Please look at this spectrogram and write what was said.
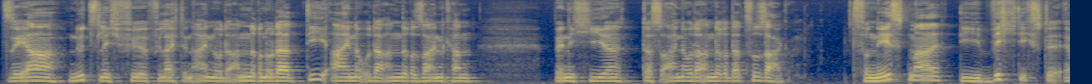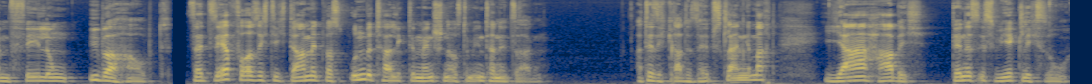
sehr nützlich für vielleicht den einen oder anderen oder die eine oder andere sein kann, wenn ich hier das eine oder andere dazu sage. Zunächst mal die wichtigste Empfehlung überhaupt. Seid sehr vorsichtig damit, was unbeteiligte Menschen aus dem Internet sagen. Hat er sich gerade selbst klein gemacht? Ja, habe ich. Denn es ist wirklich so.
